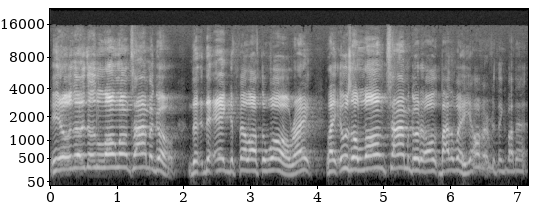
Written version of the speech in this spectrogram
it was, it was a long, long time ago. The, the egg that fell off the wall, right? Like, it was a long time ago. To all, by the way, y'all ever think about that?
